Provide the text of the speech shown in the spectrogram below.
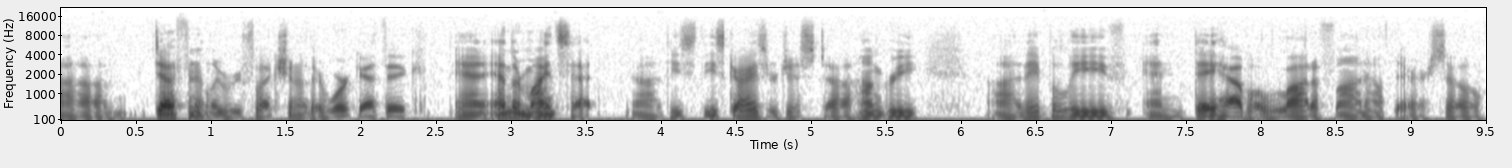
Um, definitely reflection of their work ethic and, and their mindset. Uh, these these guys are just uh, hungry. Uh, they believe and they have a lot of fun out there. So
